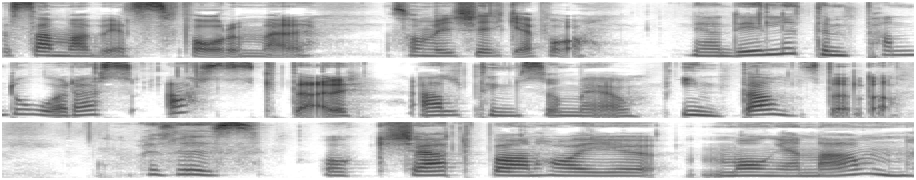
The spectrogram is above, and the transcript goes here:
samarbetsformer som vi kikar på. Ja, det är en liten Pandoras ask där. Allting som är inte anställda. Precis. Och kärt barn har ju många namn.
